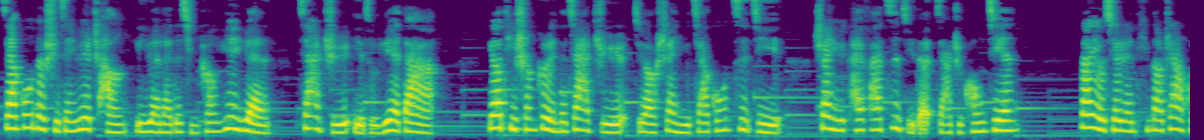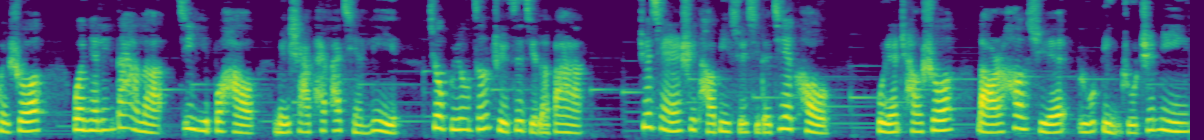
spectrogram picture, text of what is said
加工的时间越长，离原来的形状越远，价值也就越大。要提升个人的价值，就要善于加工自己，善于开发自己的价值空间。那有些人听到这儿会说：“我年龄大了，记忆不好，没啥开发潜力，就不用增值自己了吧？”这显然是逃避学习的借口。古人常说：“老而好学，如秉烛之明。”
